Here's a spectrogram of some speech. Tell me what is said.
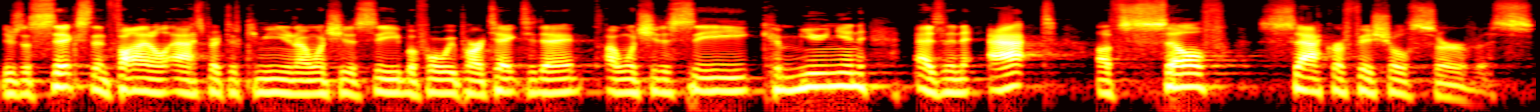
There's a sixth and final aspect of communion I want you to see before we partake today. I want you to see communion as an act of self sacrificial service.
